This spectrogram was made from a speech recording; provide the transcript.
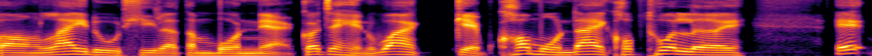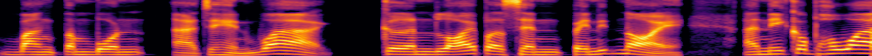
ลองไล่ดูทีละตำบลเนี่ยก็จะเห็นว่าเก็บข้อมูลได้ครบถ้วนเลย เอ๊ะ บางตำบลอาจจะเห็นว่าเกิน 100%ไปนิดหน่อย อันนี้ก็เพราะว่า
